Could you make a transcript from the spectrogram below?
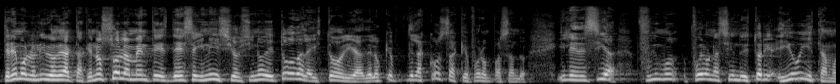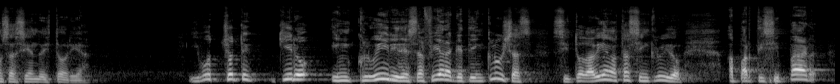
tenemos los libros de actas, que no solamente es de ese inicio, sino de toda la historia, de, lo que, de las cosas que fueron pasando. Y les decía, fuimos, fueron haciendo historia y hoy estamos haciendo historia. Y vos, yo te quiero incluir y desafiar a que te incluyas, si todavía no estás incluido, a participar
